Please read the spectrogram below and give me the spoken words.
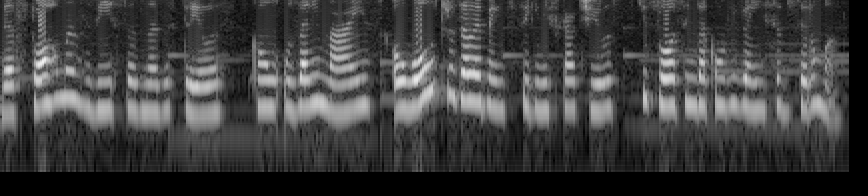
das formas vistas nas estrelas com os animais ou outros elementos significativos que fossem da convivência do ser humano.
